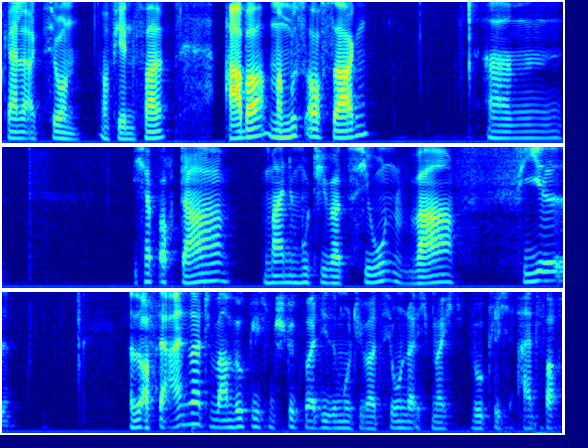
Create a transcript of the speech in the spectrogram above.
Geile Aktion, auf jeden Fall. Aber man muss auch sagen, ähm, ich habe auch da, meine Motivation war viel also auf der einen Seite war wirklich ein Stück weit diese Motivation da, ich möchte wirklich einfach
